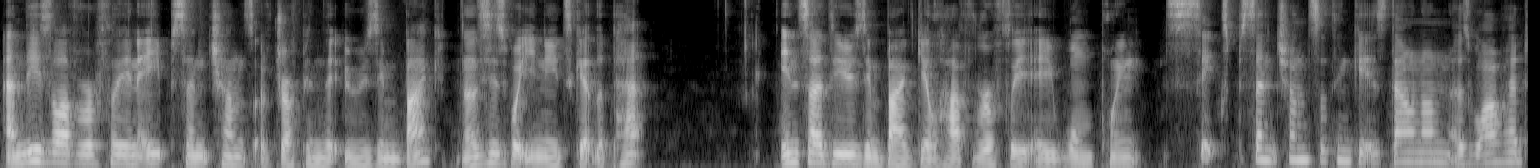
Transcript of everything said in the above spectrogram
And these will have roughly an 8% chance of dropping the oozing bag. Now this is what you need to get the pet. Inside the oozing bag, you'll have roughly a 1.6% chance, I think it is down on as Wowhead,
